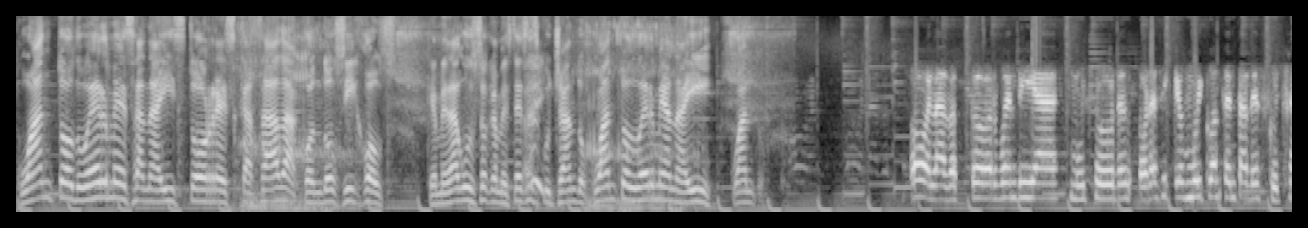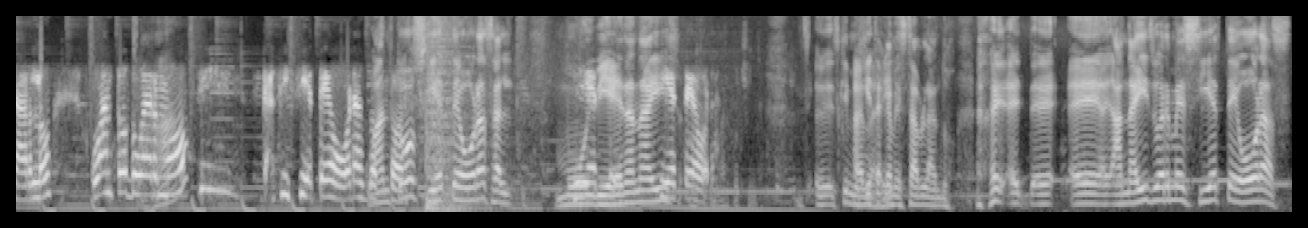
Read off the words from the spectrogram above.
¿Cuánto duermes, Anaís Torres, casada con dos hijos? Que me da gusto que me estés escuchando. ¿Cuánto duerme Anaí? ¿Cuánto? Hola, doctor. Buen día. Mucho, ahora sí que muy contenta de escucharlo. ¿Cuánto duermo? Casi siete horas, doctor. ¿Cuánto? ¿Siete horas al...? Muy Siete, bien, Anaís. siete horas. Es que mi hijita Anaís. que me está hablando. Eh, eh, eh, Anaís duerme siete horas.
